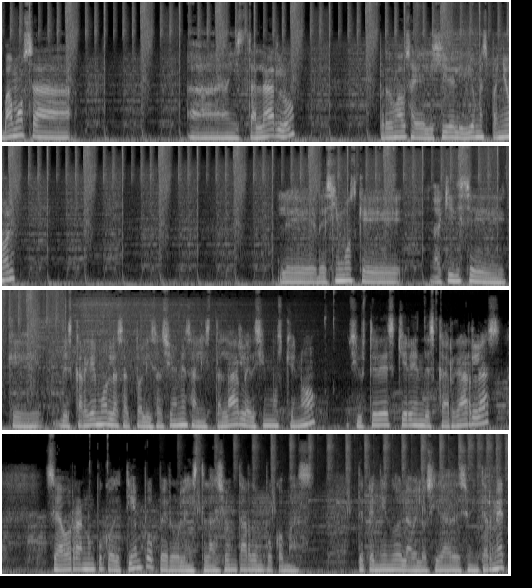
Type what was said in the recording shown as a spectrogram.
vamos a, a instalarlo. Perdón vamos a elegir el idioma español. Le decimos que aquí dice que descarguemos las actualizaciones al instalar le decimos que no. Si ustedes quieren descargarlas se ahorran un poco de tiempo, pero la instalación tarda un poco más, dependiendo de la velocidad de su internet.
